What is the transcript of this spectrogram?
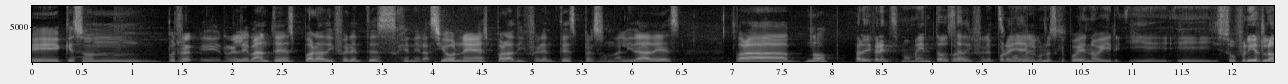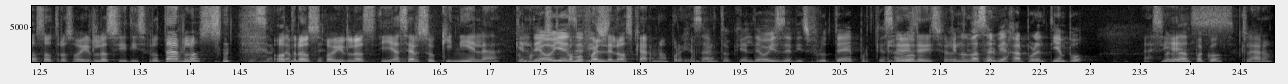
eh, que son pues, re- eh, relevantes para diferentes generaciones, para diferentes personalidades, para... ¿No? Para diferentes momentos. Para Al- diferentes Por ahí hay algunos que pueden oír y, y sufrirlos, otros oírlos y disfrutarlos, otros oírlos y hacer su quiniela. Que el de nos- hoy es como de fue el del Oscar, ¿no? Por ejemplo. Exacto, que el de hoy es de disfrute, porque es El algo es de disfrute, que nos va a hacer sí. viajar por el tiempo, Así ¿Verdad, es. Paco? Claro.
